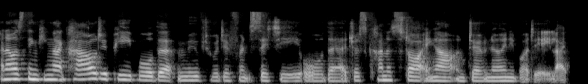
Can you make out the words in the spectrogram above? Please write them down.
And I was thinking, like, how do people that move to a different city or they're just kind of starting out and don't know anybody, like,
